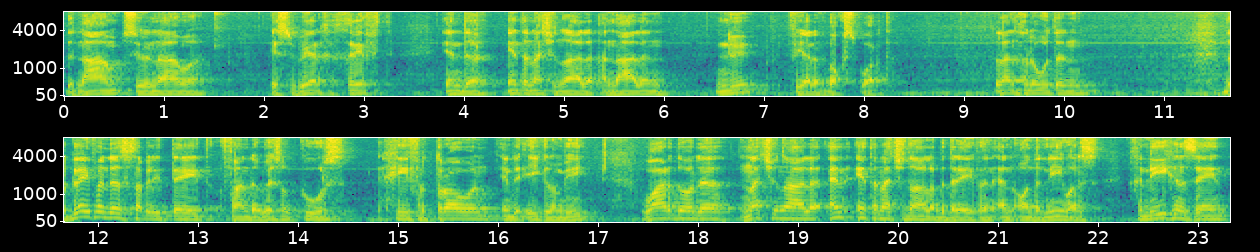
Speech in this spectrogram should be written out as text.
De naam Suriname is weer gegrift in de internationale annalen, nu via de boksport. Landgenoten, de blijvende stabiliteit van de wisselkoers geeft vertrouwen in de economie waardoor de nationale en internationale bedrijven en ondernemers genegen zijn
